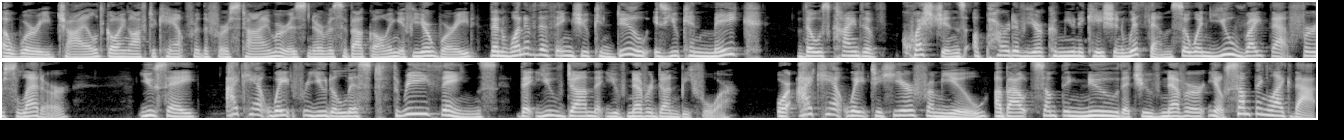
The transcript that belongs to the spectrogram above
a worried child going off to camp for the first time or is nervous about going, if you're worried, then one of the things you can do is you can make those kinds of questions a part of your communication with them. So when you write that first letter, you say, I can't wait for you to list three things that you've done that you've never done before. Or I can't wait to hear from you about something new that you've never, you know, something like that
